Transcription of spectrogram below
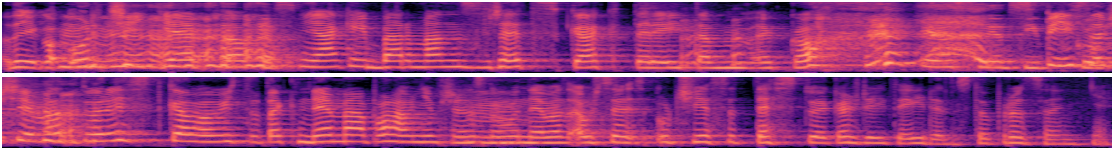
A to jako určitě to vlastně nějaký barman z Řecka, který tam jako Jasně, spí se všema turistkama, víš to, tak nemá pohlavně přenosnou Hmm. nemoc a už se, určitě se testuje každý týden, stoprocentně.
